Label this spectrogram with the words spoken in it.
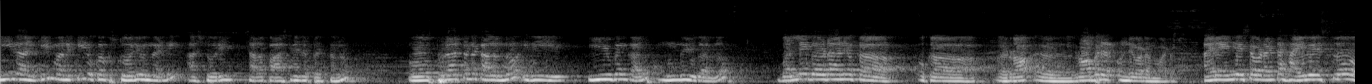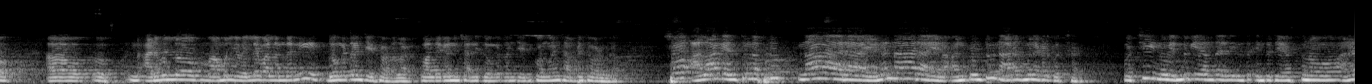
ఈ దానికి మనకి ఒక స్టోరీ ఉందండి. ఆ స్టోరీ చాలా ఫాస్ట్గా చెప్పేస్తాను. పురాతన కాలంలో ఇది ఈ యుగం కాదు ముందు యుగాల్లో వల్లేగౌడ అని ఒక ఒక రా రాబర్ ఉండేవాడు అనమాట ఆయన ఏం చేసేవాడంటే హైవేస్లో అడవుల్లో మామూలుగా వెళ్ళే వాళ్ళందరినీ దొంగతనం చేసేవాడు. అలా వాళ్ళ దగ్గర నుంచి అన్ని దొంగతనం చేసి కొంతమంది చంపేసేవాడు కూడా. సో అలాగ వెళ్తున్నప్పుడు నారాయణ నారాయణ అనుకుంటూ నారదముని అక్కడికి వచ్చారు వచ్చి నువ్వు ఎందుకు ఇదంతా ఇంత ఇంత చేస్తున్నావు? అని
